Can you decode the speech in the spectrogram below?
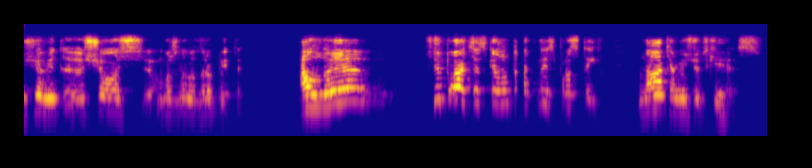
що від, щось можливо зробити. Але ситуація, скажімо так, не з простих на Кременчуцькій ГЕС.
